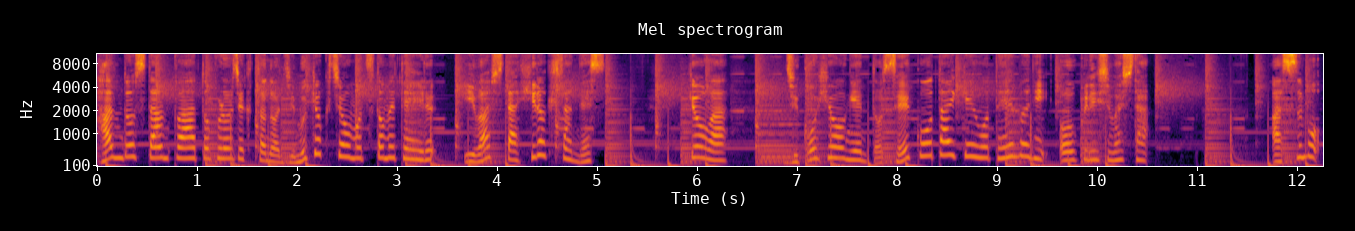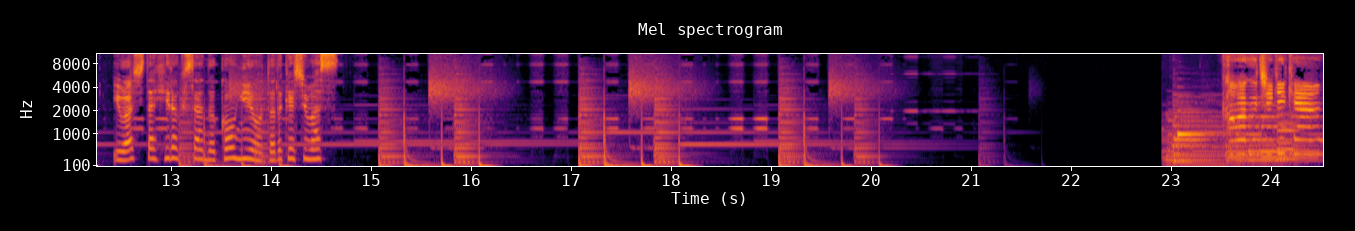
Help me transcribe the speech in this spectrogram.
ハンドスタンプアートプロジェクトの事務局長も務めている岩下博樹さんです。今日は自己表現と成功体験をテーマにお送りしました。明日も岩下博樹さんの講義をお届けします。川口技研。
